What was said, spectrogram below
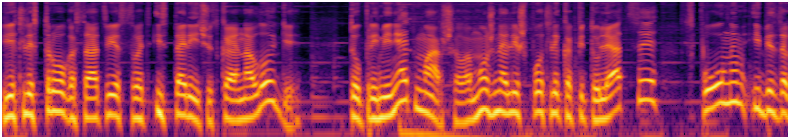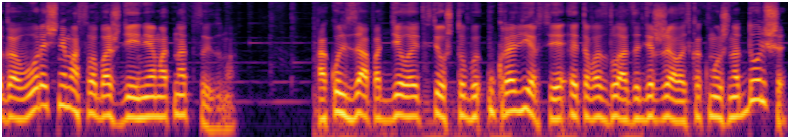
Если строго соответствовать исторической аналогии, то применять маршала можно лишь после капитуляции с полным и безоговорочным освобождением от нацизма – а коль Запад делает все, чтобы укроверсия этого зла задержалась как можно дольше,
